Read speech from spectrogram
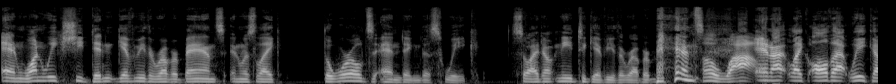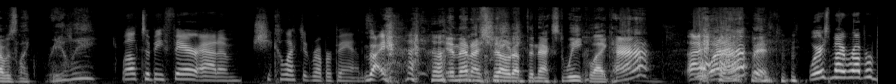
And one week she didn't give me the rubber bands and was like, "The world's ending this week, so I don't need to give you the rubber bands." Oh, wow. And I like all that week I was like, "Really?" Well, to be fair, Adam, she collected rubber bands. Right. And then I showed up the next week like, "Huh? What happened? Where's my rubber band,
